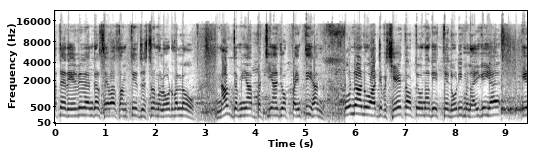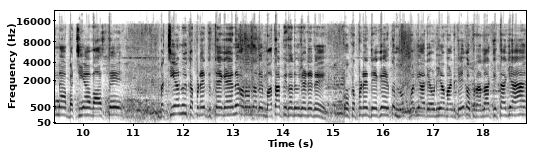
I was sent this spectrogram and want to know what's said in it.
ਅਤੇ ਰੇਲਵੇ ਲੰਗਰ ਸੇਵਾ ਸੰਮਤੀ ਰਜਿਸਟਰ ਮਲੋਟ ਵੱਲੋਂ ਨਵ ਜੰਮੀਆਂ ਬੱਚੀਆਂ ਜੋ 35 ਹਨ, ਉਹਨਾਂ ਨੂੰ ਅੱਜ ਵਿਸ਼ੇਸ਼ ਤੌਰ ਤੇ ਉਹਨਾਂ ਦੀ ਇੱਥੇ ਲੋਹੜੀ ਮਨਾਈ ਗਈ ਹੈ। ਇਹਨਾਂ ਬੱਚੀਆਂ ਵਾਸਤੇ ਬੱਚੀਆਂ ਨੂੰ ਹੀ ਕੱਪੜੇ ਦਿੱਤੇ ਗਏ ਨੇ ਔਰ ਉਹਨਾਂ ਦੇ ਮਾਤਾ ਪਿਤਾ ਨੂੰ ਜਿਹੜੇ ਨੇ ਉਹ ਕੱਪੜੇ ਦੇ ਕੇ ਤੇ ਮੁਖਫਲੀਆਂ ਰਿਓੜੀਆਂ ਵੰਡ ਕੇ ਉਪਰਾਲਾ ਕੀਤਾ ਗਿਆ ਹੈ,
